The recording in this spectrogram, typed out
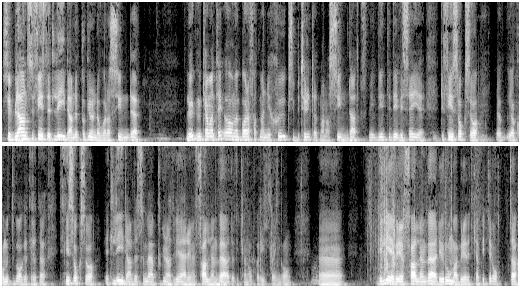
Så ibland så finns det ett lidande på grund av våra synder. Nu, nu kan man tänka, ja men bara för att man är sjuk så betyder det inte att man har syndat. Det, det är inte det vi säger. Det finns också, jag kommer tillbaka till detta, det finns också ett lidande som är på grund av att vi är i en fallen värld och vi kan hoppa dit på en gång. Uh, vi lever i en fallen värld i Romarbrevet kapitel 8.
